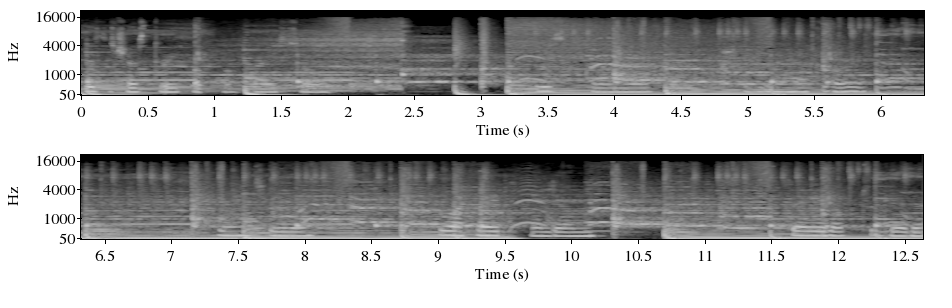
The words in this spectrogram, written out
this is just three cups of rice so this I'm going to go ahead and um, stir it up together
